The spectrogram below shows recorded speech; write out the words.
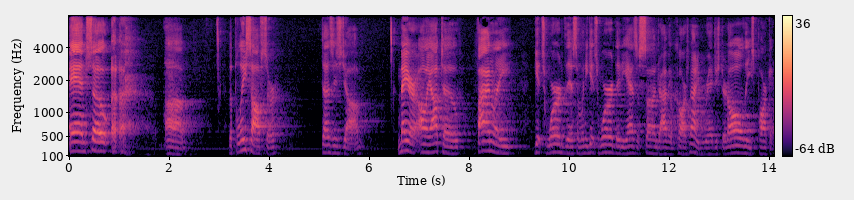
and so uh, the police officer does his job. Mayor Alioto finally gets word of this, and when he gets word that he has a son driving a car, it's not even registered, all these parking,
